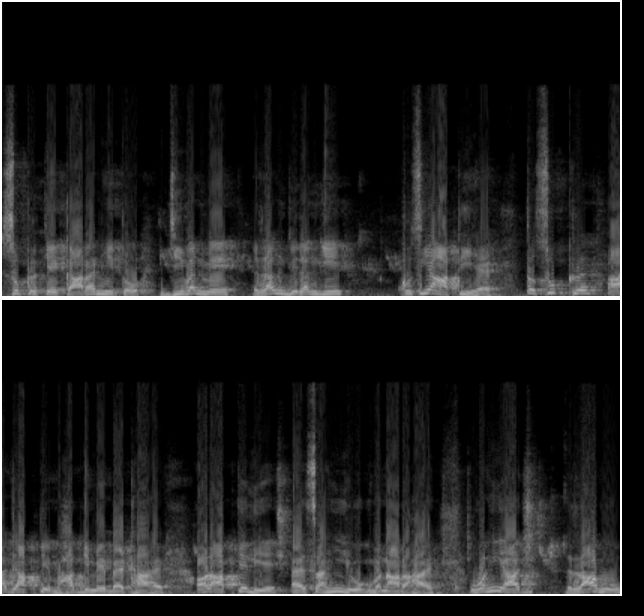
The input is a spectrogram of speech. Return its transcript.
शुक्र के कारण ही तो जीवन में रंग बिरंगी खुशियाँ आती है। तो शुक्र आज आपके भाग्य में बैठा है और आपके लिए ऐसा ही योग बना रहा है। वहीं आज राहु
